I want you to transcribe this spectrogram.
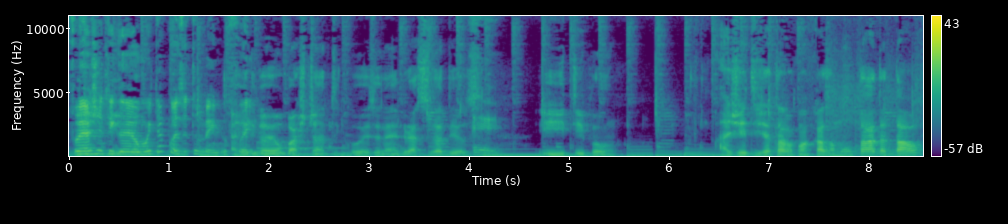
Foi, a gente ganhou muita coisa também, não A foi? gente ganhou bastante coisa, né? Graças a Deus. É. E tipo, a gente já tava com a casa montada e tal,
